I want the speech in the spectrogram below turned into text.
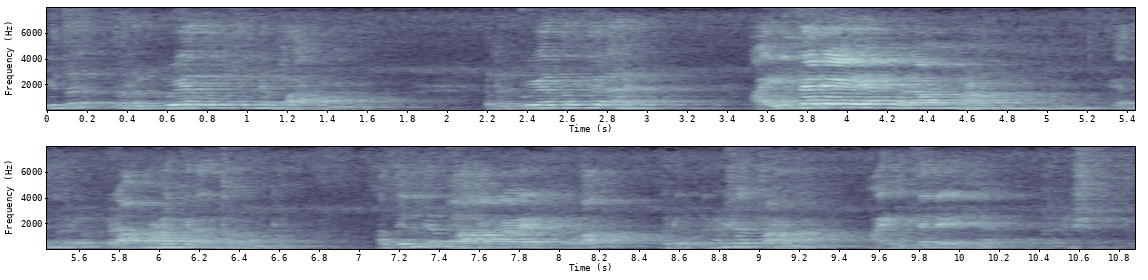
ഇത് ഋഗ്വേദത്തിന്റെ ഭാഗമാണ്. ഋഗ്വേദത്തിന് ഐതരേയ ബ്രാഹ്മണം എന്നൊരു ബ്രാഹ്മണ ഗ്രന്ഥമുണ്ട്. അതിന്റെ ഭാഗമായിട്ടുള്ള ഒരു ഉപനിഷത്താണ് ഐതരേയ ഉപനിഷത്ത്.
